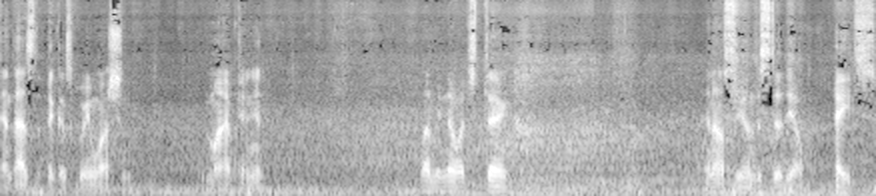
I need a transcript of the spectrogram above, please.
And that's the biggest greenwashing in my opinion. Let me know what you think. And I'll see you in the studio. Peace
